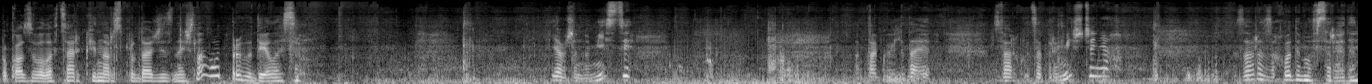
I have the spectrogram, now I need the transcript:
показувала в церкві на розпродажі, знайшла, от пригодилася. Я вже на місці. Отак виглядає зверху це приміщення. Зараз заходимо всередину.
